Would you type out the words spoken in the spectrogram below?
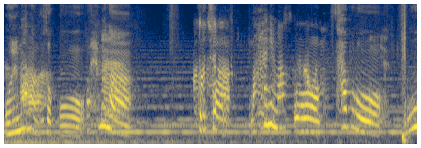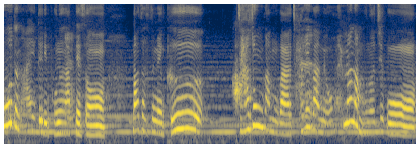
얼마나 무섭고 얼마나 그렇죠. 많이 맞고 삽으로 모든 아이들이 보는 앞에서 맞았으면 그 자존감과 자괴감이 얼마나 무너지고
